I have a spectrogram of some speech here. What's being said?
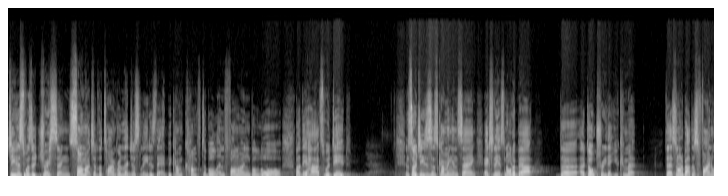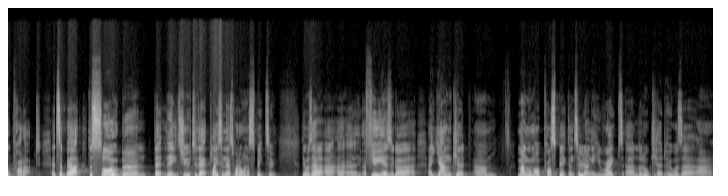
Jesus was addressing so much of the time religious leaders that had become comfortable in following the law, but their hearts were dead. And so Jesus is coming and saying, actually, it's not about the adultery that you commit. That it's not about this final product. It's about the slow burn that leads you to that place, and that's what I want to speak to. There was a, a, a few years ago, a, a young kid, um, Mob prospect in Turangi, he raped a little kid who was a,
